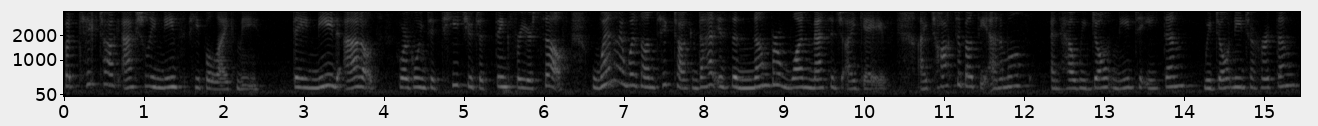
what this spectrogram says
But TikTok actually needs people like me. They need adults who are going to teach you to think for yourself. When I was on TikTok, that is the number one message I gave. I talked about the animals and how we don't need to eat them, we don't need to hurt them.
